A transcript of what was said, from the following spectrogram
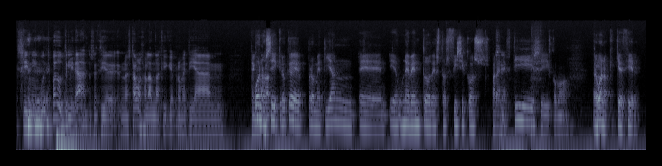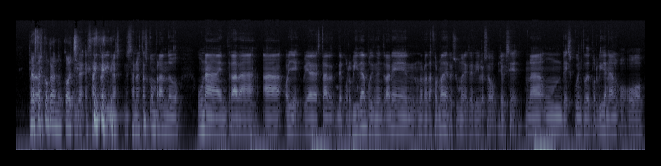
sin ningún tipo de utilidad. Es decir, no estamos hablando aquí que prometían... Bueno, sí, creo que prometían eh, un evento de estos físicos para Sí. NFTs y como... Pero bueno, ¿qué quiere decir? No Claro. estás comprando un coche. No, exacto, y no, o sea, no estás comprando una entrada a, oye, voy a estar de por vida pudiendo entrar en una plataforma de resúmenes de libros, o yo qué sé, una- un descuento de por vida en algo, o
